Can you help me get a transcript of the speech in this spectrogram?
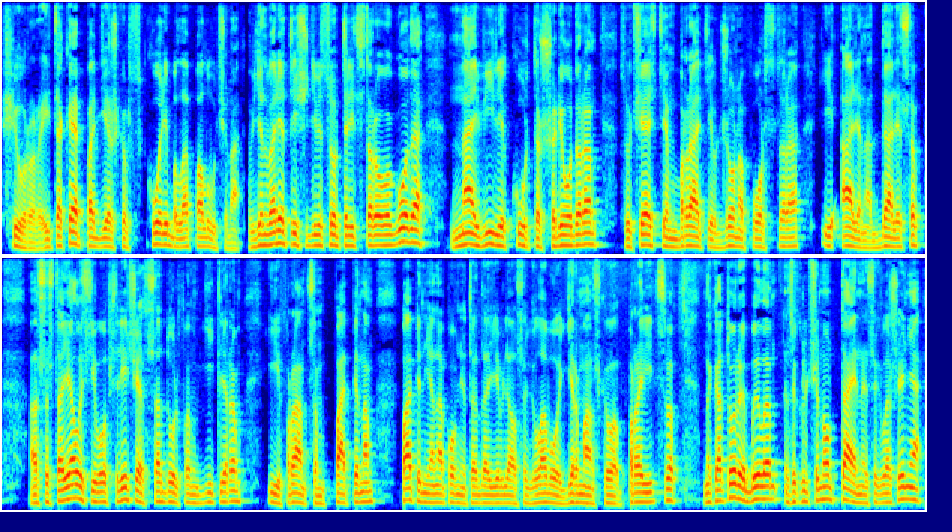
фюрера. И такая поддержка вскоре была получена. В январе 1932 года на вилле Курта Шрёдера с участием братьев Джона Форстера и Алена Даллесов состоялась его встреча с Адольфом Гитлером и Францем Папином. Папин, я напомню, тогда являлся главой германского правительства, на которое было заключено тайное соглашение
